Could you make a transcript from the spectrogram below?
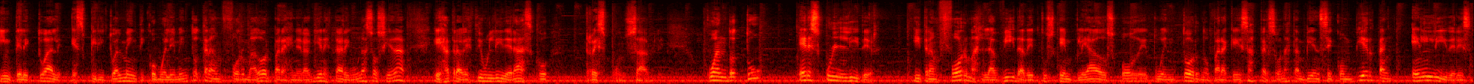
intelectual, espiritualmente y como elemento transformador para generar bienestar en una sociedad es a través de un liderazgo responsable. Cuando tú eres un líder y transformas la vida de tus empleados o de tu entorno para que esas personas también se conviertan en líderes,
